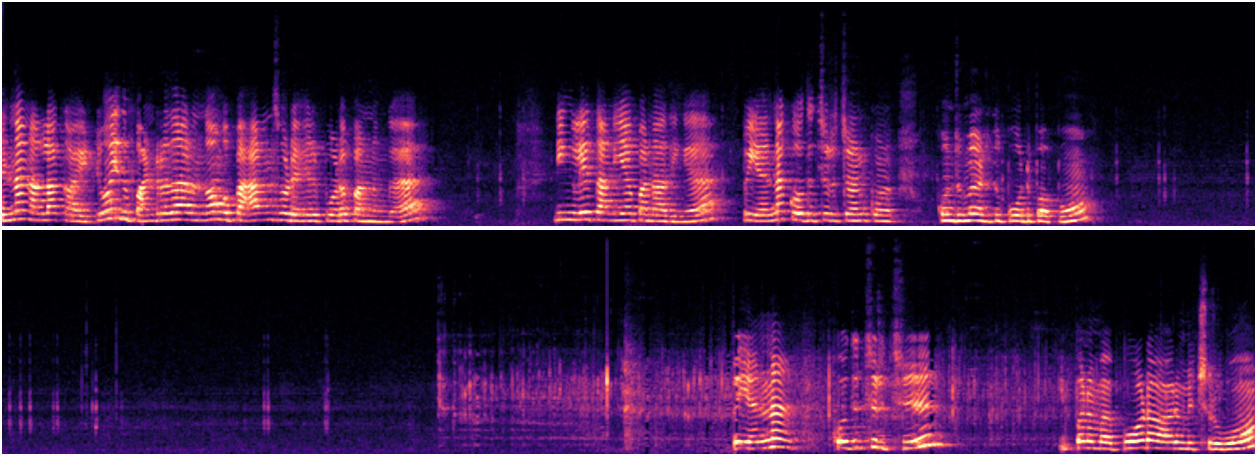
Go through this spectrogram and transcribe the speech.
எண்ணெய் நல்லா காயிட்டும்? இது பண்ணுறதா இருந்தால் உங்கள் பேரண்ட்ஸோட ஹெல்ப்போடு பண்ணுங்க. நீங்களே தனியாக பண்ணாதீங்க. இப்போ எண்ணெய் கொதிச்சிருச்சான்னு கொ கொஞ்சமாக எடுத்து போட்டு பார்ப்போம். இப்போ எண்ணெய் கொதிச்சிருச்சு? இப்போ நம்ம போட ஆரம்பிச்சிருவோம்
